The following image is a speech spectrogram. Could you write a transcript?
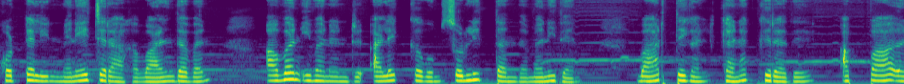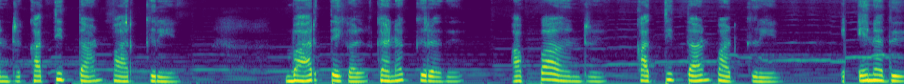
கொட்டலின் மேனேஜராக வாழ்ந்தவன் அவன் இவன் என்று அழைக்கவும் சொல்லித்தந்த மனிதன். வார்த்தைகள் கணக்கிறது அப்பா என்று கத்தித்தான் பார்க்கிறேன். வார்த்தைகள் கணக்கிறது அப்பா என்று கத்தித்தான் பார்க்கிறேன். எனது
